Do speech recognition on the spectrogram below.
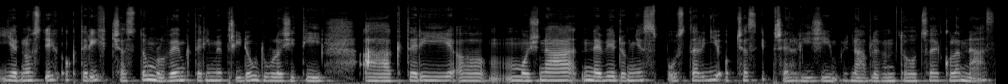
jedno z těch, o kterých často mluvím, který mi přijdou důležitý a který uh, možná nevědomě spousta lidí občas i přehlíží, možná vlivem toho, co je kolem nás.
